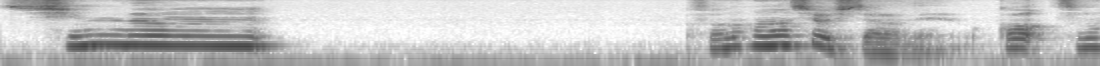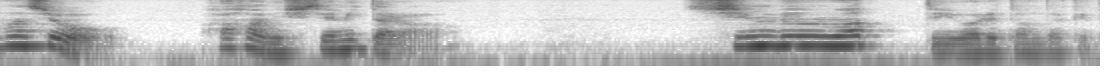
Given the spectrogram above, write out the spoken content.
新聞その話をしたらねその話を母にしてみたら新聞はって言われたんだけど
